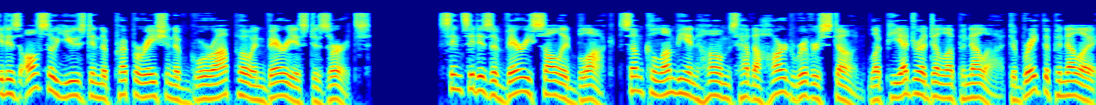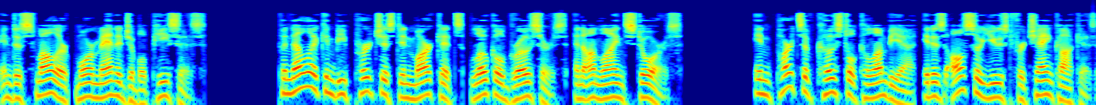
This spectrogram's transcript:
It is also used in the preparation of guarapo and various desserts. Since it is a very solid block, some Colombian homes have a hard river stone la piedra de la panela to break the panela into smaller, more manageable pieces. Panela can be purchased in markets, local grocers, and online stores. In parts of coastal Colombia, it is also used for chancaccas.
